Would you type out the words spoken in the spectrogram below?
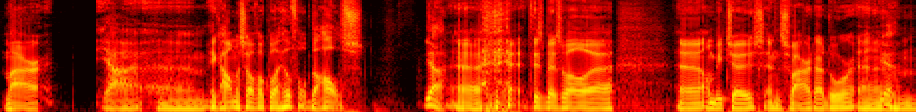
Maar ja, ehm, ik hou mezelf ook wel heel veel op de hals. Ja. Eh, het is best wel eh, eh, ambitieus en zwaar daardoor. Ehm.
